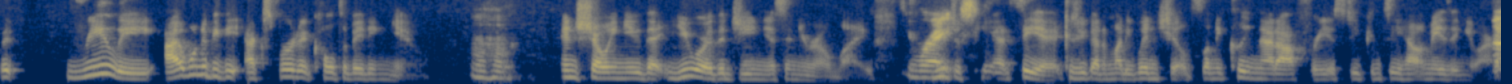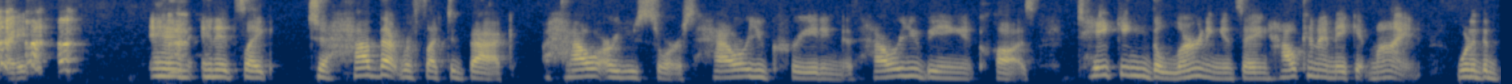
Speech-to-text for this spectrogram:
But really, I want to be the expert at cultivating you. Mm-hmm and showing you that you are the genius in your own life. Right. You just can't see it because you got a muddy windshield. So let me clean that off for you so you can see how amazing you are. Right. and and it's like to have that reflected back. How are you source? How are you creating this? How are you being a cause? Taking the learning and saying, how can I make it mine? One of the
